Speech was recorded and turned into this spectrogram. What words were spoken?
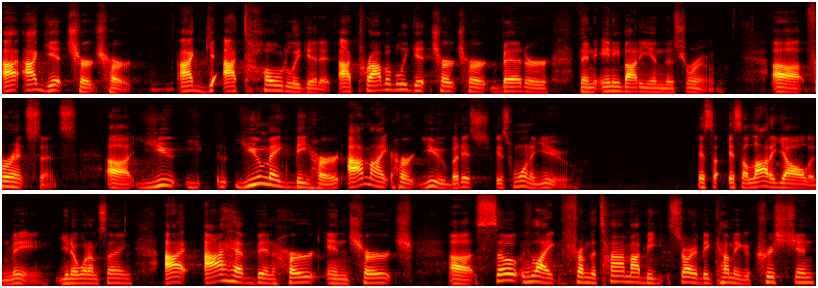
I, I get church hurt. I, I totally get it. I probably get church hurt better than anybody in this room. Uh, for instance, uh, you, you may be hurt. I might hurt you, but it's, it's one of you. It's a, it's a lot of y'all and me. You know what I'm saying? I, I have been hurt in church. Uh, so, like, from the time I be, started becoming a Christian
